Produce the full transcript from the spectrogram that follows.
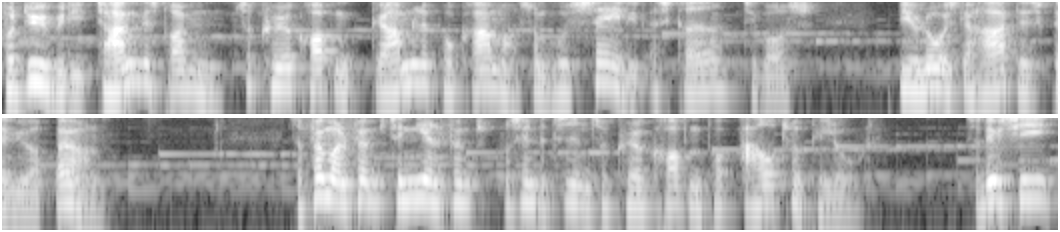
fordybet i tankestrømmen, så kører kroppen gamle programmer, som hovedsageligt er skrevet til vores biologiske harddisk, da vi var børn. Så 95-99% af tiden, så kører kroppen på autopilot. Så det vil sige,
